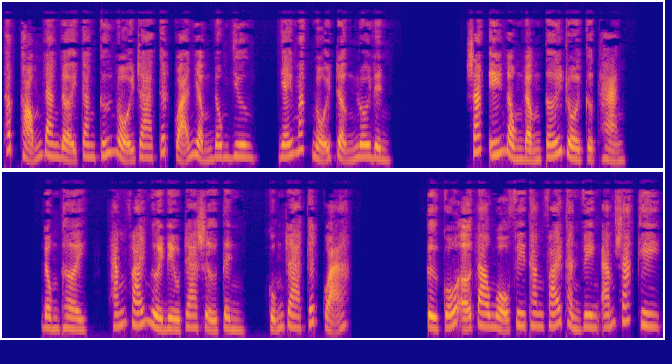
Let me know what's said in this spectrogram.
thấp thỏm đang đợi căn cứ nội ra kết quả nhậm Đông Dương, nháy mắt nổi trận lôi đình. Sát ý nồng đậm tới rồi cực hạn. Đồng thời, hắn phái người điều tra sự tình, cũng ra kết quả. Từ cố ở tao ngộ phi thăng phái thành viên ám sát khi,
